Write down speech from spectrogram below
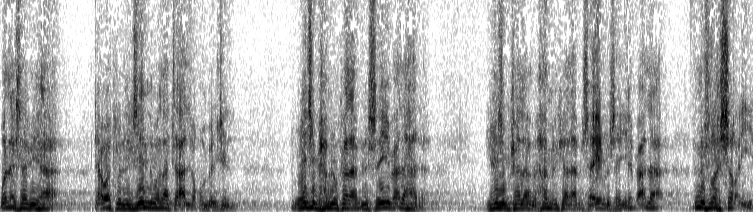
وليس فيها دعوة للجن ولا تعلق بالجن. ويجب حمل كلام ابن السيب على هذا. يجب كلام حمل كلام سعيد بن السيب على النصرة الشرعية.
